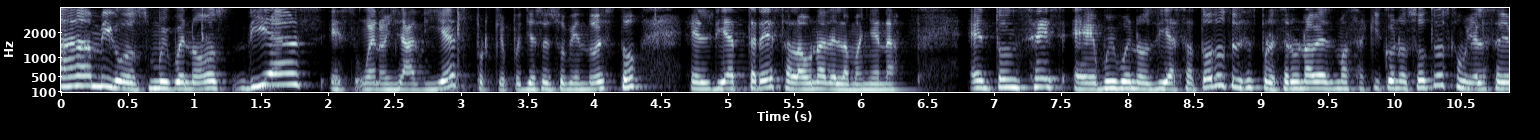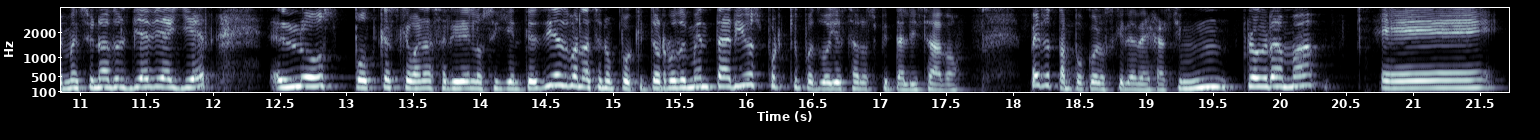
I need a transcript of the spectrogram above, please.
Ah, amigos, muy buenos días. Es bueno, ya días, porque pues ya estoy subiendo esto el día 3 a la 1 de la mañana. Entonces, eh, muy buenos días a todos. Gracias por estar una vez más aquí con nosotros. Como ya les había mencionado el día de ayer, los podcasts que van a salir en los siguientes días van a ser un poquito rudimentarios porque pues voy a estar hospitalizado. Pero tampoco los quería dejar sin programa. Eh,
